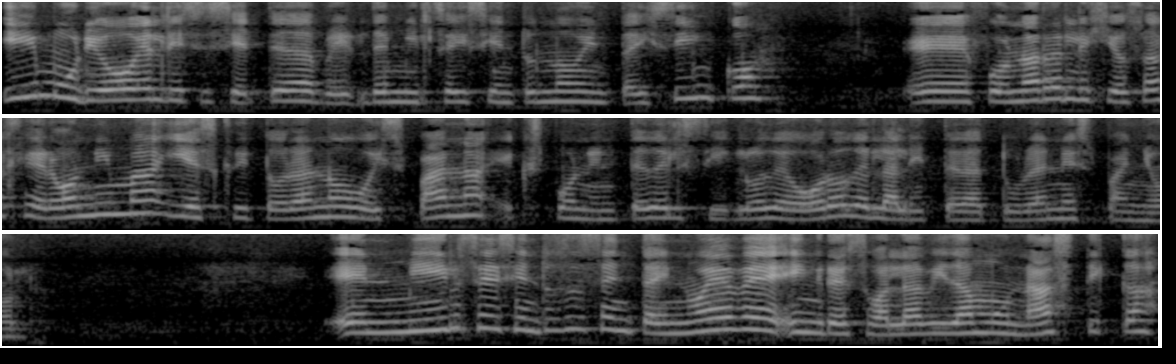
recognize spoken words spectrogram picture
y murió el 17 de abril de 1695. Eh, fue una religiosa jerónima y escritora novohispana, exponente del siglo de oro de la literatura en español. En 1669 ingresó a la vida monástica.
